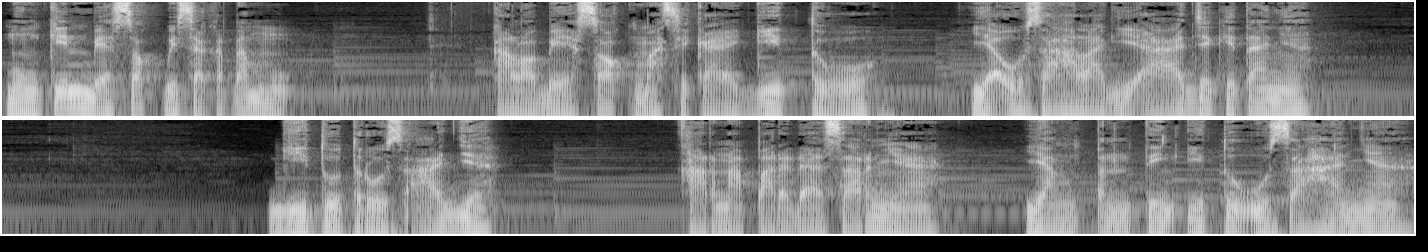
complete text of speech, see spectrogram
Mungkin besok bisa ketemu. Kalau besok masih kayak gitu, ya usaha lagi aja kitanya. Gitu terus aja. Karena pada dasarnya, yang penting itu usahanya,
